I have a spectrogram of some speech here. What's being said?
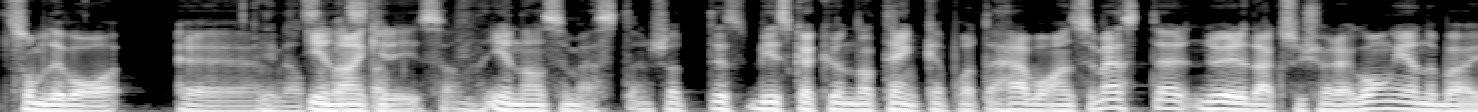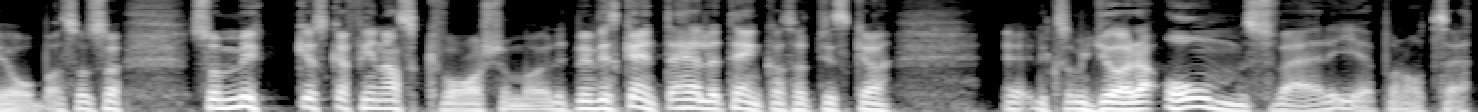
som det var Eh, innan, innan, krisen, innan semestern. Så att det, vi ska kunna tänka på att det här var en semester, nu är det dags att köra igång igen och börja jobba. Så, så, så mycket ska finnas kvar som möjligt. Men vi ska inte heller tänka oss att vi ska Eh, liksom göra om Sverige på något sätt.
